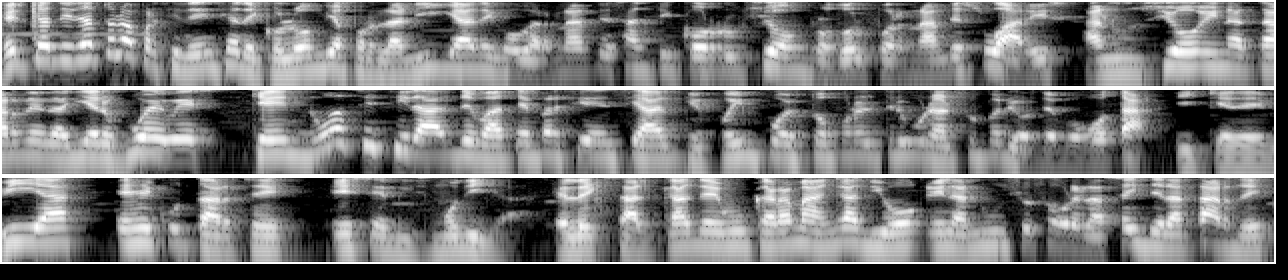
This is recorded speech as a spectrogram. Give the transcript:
El candidato a la presidencia de Colombia por la Liga de Gobernantes Anticorrupción, Rodolfo Hernández Suárez, anunció en la tarde de ayer jueves que no asistirá al debate presidencial que fue impuesto por el Tribunal Superior de Bogotá y que debía ejecutarse ese mismo día. El exalcalde de Bucaramanga dio el anuncio sobre las 6 de la tarde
